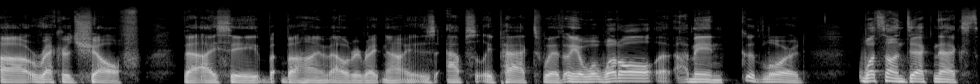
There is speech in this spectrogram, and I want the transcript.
uh, record shelf that I see b- behind Valerie right now it is absolutely packed with. Oh, yeah, what, what all? I mean, good lord, what's on deck next?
